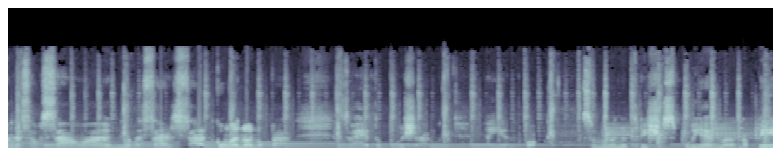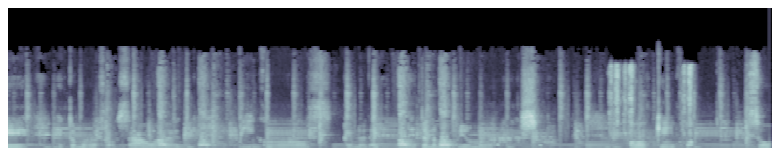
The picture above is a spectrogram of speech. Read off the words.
mga sausawan, mga sarsa, at kung ano-ano pa. So, heto po siya. Ayan po. So, mga nutritious po yan, mga kape, ito mga sausawan, pickles, ganun. At ito naman po yung mga aso. Okay po. So,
